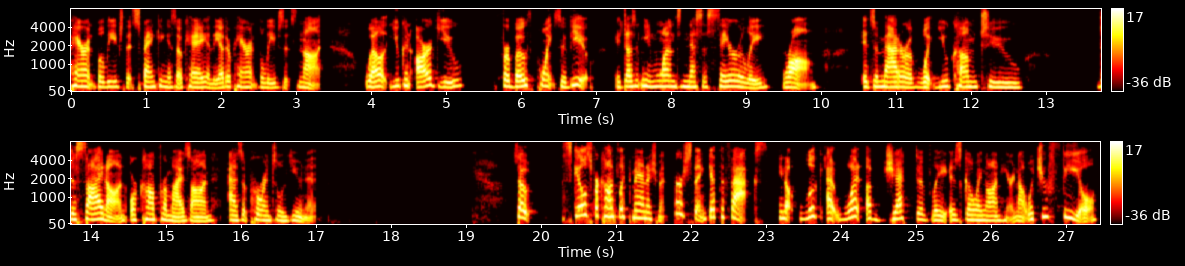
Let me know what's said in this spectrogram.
parent believes that spanking is okay and the other parent believes it's not. Well you can argue for both points of view it doesn't mean one's necessarily wrong. It's a matter of what you come to decide on or compromise on as a parental unit. So skills for conflict management. First thing get the facts. You know look at what objectively is going on here not what you feel.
